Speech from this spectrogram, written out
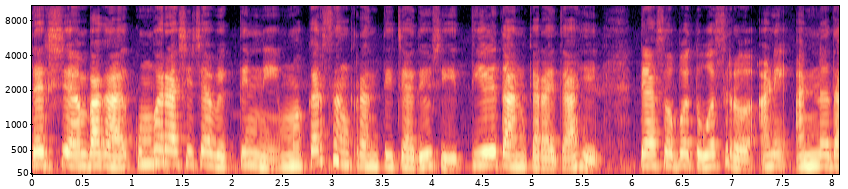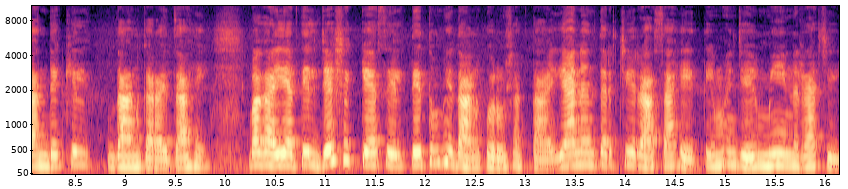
तर श बघा कुंभ राशीच्या व्यक्तींनी मकर संक्रांतीच्या दिवशी तीळ दान करायचं आहे. त्यासोबत वस्त्र आणि अन्नदान देखील दान करायचं आहे. बघा यातील जे शक्य असेल ते तुम्ही दान करू शकता. यानंतरची रास आहे ती म्हणजे मीन राशी.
